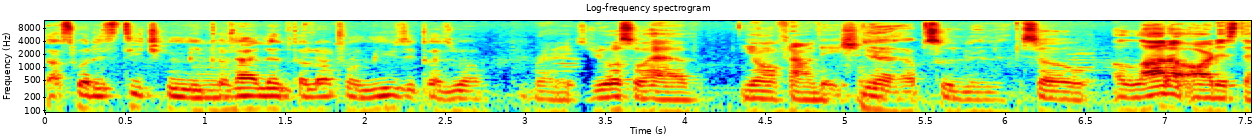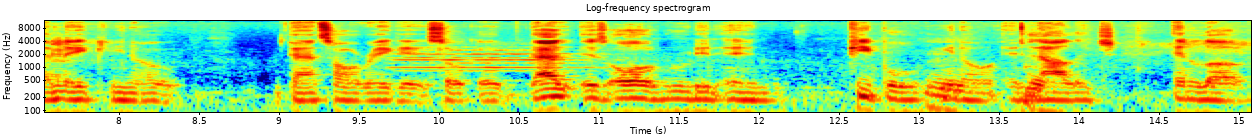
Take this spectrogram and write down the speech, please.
that's what it's teaching me because I mm-hmm. learned a lot from music as well. Right. You also have your own foundation. Yeah, absolutely. So a lot of artists that make you know dancehall, reggae, soca, that is all rooted in people, you mm-hmm. know, and Yeah. knowledge and love.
